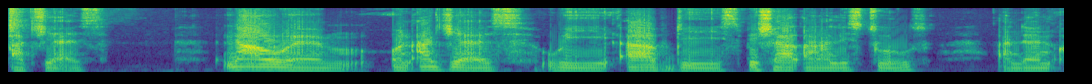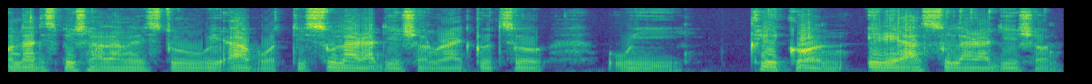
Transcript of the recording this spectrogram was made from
ArcGIS. Now um, on ArcGIS, we have the spatial analyst tools and then under the spatial analyst tool we have what the solar radiation right? Good. So we click on area solar radiation.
